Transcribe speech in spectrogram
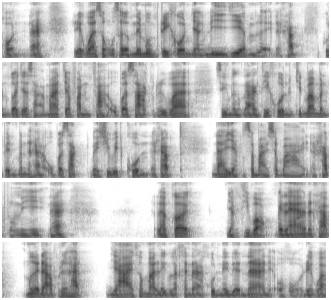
พลนะเรียกว่าส่งเสริมในมุมตรีโกณอย่างดีเยี่ยมเลยนะครับ คุณก็จะสามารถจะฟันฝ่าอุปสรรค หรือว่าสิ่งต่างๆ ที่คุณคิดว่ามันเป็นปัญหาอุปสรรคในชีวิตคุณนะครับ ได้อย่างสบายๆนะครับตรงนี้นะแล้วก็อย่างที่บอกไปแล้วนะครับ เมื่อดาวพฤหัสย้ายเข้ามาเล็งลัคนาคุณในเดือนหน้าเนี่ยโอ้โห เรียกว่า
